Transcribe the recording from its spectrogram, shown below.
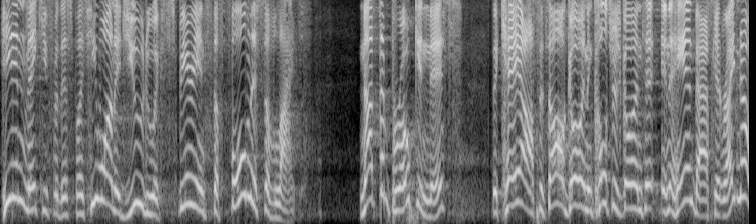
He didn't make you for this place. He wanted you to experience the fullness of life, not the brokenness, the chaos that's all going and culture's going to, in a handbasket, right? No,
